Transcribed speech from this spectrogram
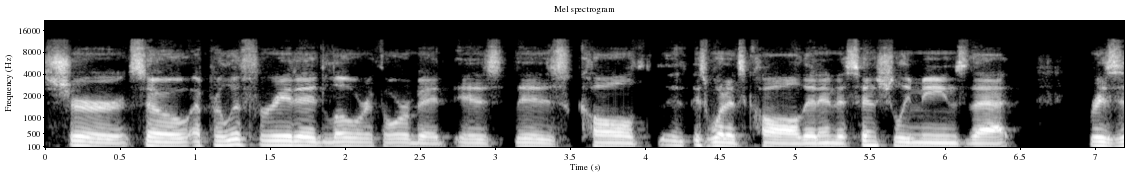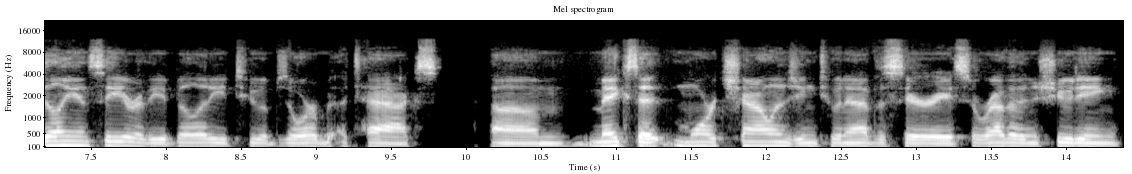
Sure. So a proliferated low Earth orbit is is called is what it's called, and it essentially means that resiliency or the ability to absorb attacks um, makes it more challenging to an adversary. So rather than shooting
